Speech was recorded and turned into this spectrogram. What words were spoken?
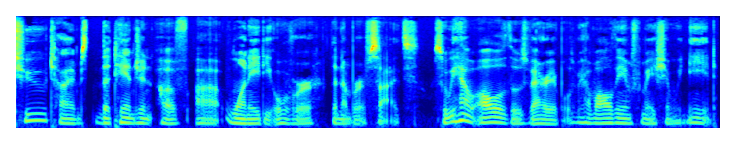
2 times the tangent of uh, 180 over the number of sides. So we have all of those variables. We have all the information we need.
